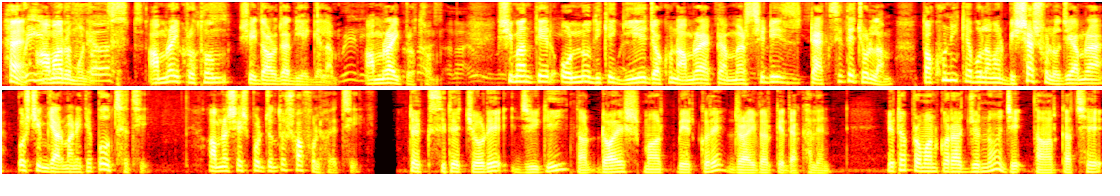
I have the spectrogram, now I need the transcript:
হ্যাঁ আমারও মনে আছে। আমরাই প্রথম সেই দরজা দিয়ে গেলাম। আমরাই প্রথম। সীমান্তের অন্য দিকে গিয়ে যখন আমরা একটা মার্সিডিজ ট্যাক্সিতে চললাম তখনই কেবল আমার বিশ্বাস হলো যে আমরা পশ্চিম জার্মানিতে পৌঁছেছি। আমরা শেষ পর্যন্ত সফল হয়েছি। ট্যাক্সিতে চড়ে জিগি তাঁর ডয়েশ মার্ক বের করে ড্রাইভারকে দেখালেন। এটা প্রমাণ করার জন্য যে তাঁর কাছে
